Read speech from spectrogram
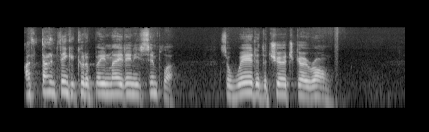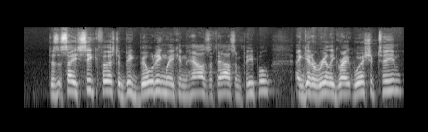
I don't think it could have been made any simpler. So, where did the church go wrong? Does it say seek first a big building where you can house a thousand people and get a really great worship team?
